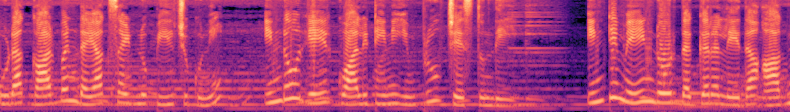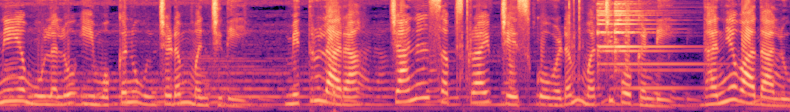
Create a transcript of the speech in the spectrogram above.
కూడా కార్బన్ డయాక్సైడ్ను పీల్చుకుని ఇండోర్ ఎయిర్ క్వాలిటీని ఇంప్రూవ్ చేస్తుంది. ఇంటి మెయిన్ డోర్ దగ్గర లేదా ఆగ్నేయ మూలలో ఈ మొక్కను ఉంచడం మంచిది. మిత్రులారా ఛానల్ సబ్స్క్రైబ్ చేసుకోవడం మర్చిపోకండి. ధన్యవాదాలు.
